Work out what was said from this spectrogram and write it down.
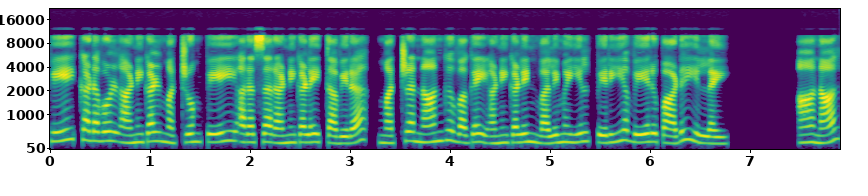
பேய் கடவுள் அணிகள் மற்றும் பேய் அரசர் அணிகளைத் தவிர மற்ற நான்கு வகை அணிகளின் வலிமையில் பெரிய வேறுபாடு இல்லை. ஆனால்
